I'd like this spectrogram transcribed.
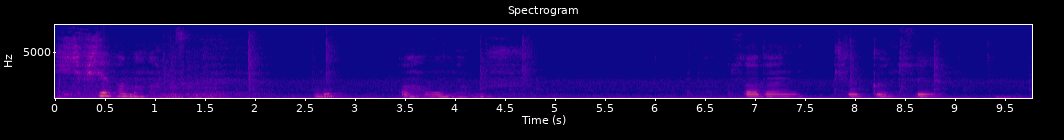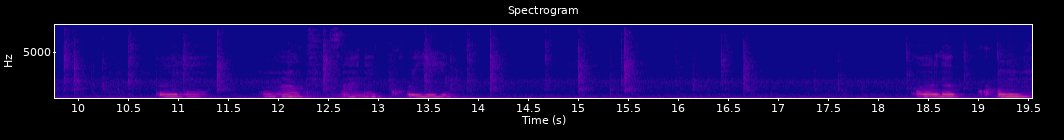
Hiçbir şey yapamam artık. Bu ah olmuyormuş. Bu zaten çok kötü. Böyle 16 tane koyayım. Orada kum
